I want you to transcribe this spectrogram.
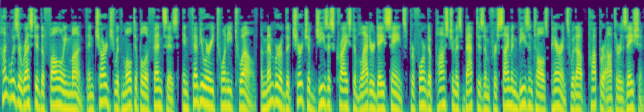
Hunt was arrested the following month and charged with multiple offenses. In February 2012, a member of The Church of Jesus Christ of Latter day Saints performed a posthumous baptism for Simon Wiesenthal's parents without proper authorization.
